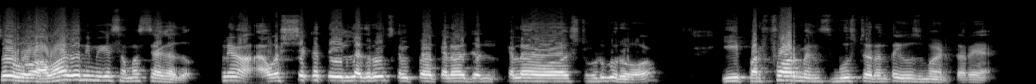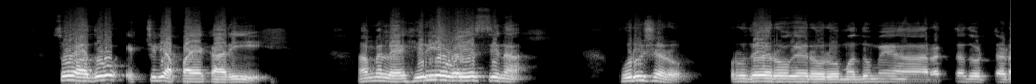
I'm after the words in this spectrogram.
ಸೊ ಅವಾಗ ನಿಮಗೆ ಸಮಸ್ಯೆ ಆಗೋದು. ಅವಶ್ಯಕತೆ ಇಲ್ಲದ್ರು ಸ್ವಲ್ಪ ಕೆಲವು ಜನ, ಕೆಲವಷ್ಟು ಹುಡುಗರು ಈ ಪರ್ಫಾರ್ಮೆನ್ಸ್ ಬೂಸ್ಟರ್ ಅಂತ ಯೂಸ್ ಮಾಡ್ತಾರೆ. ಸೊ ಅದು ಆಕ್ಚುಲಿ ಅಪಾಯಕಾರಿ. ಆಮೇಲೆ ಹಿರಿಯ ವಯಸ್ಸಿನ ಪುರುಷರು, ಹೃದಯ ರೋಗ ಇರೋರು, ಮಧುಮೇಹ, ರಕ್ತದೊತ್ತಡ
